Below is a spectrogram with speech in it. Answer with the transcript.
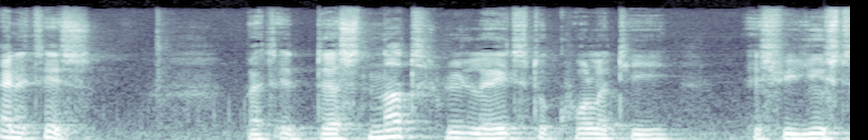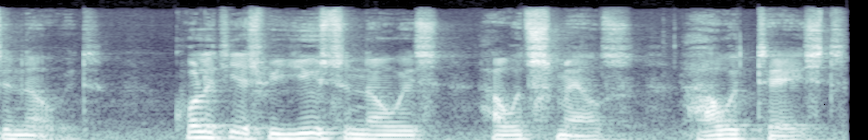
And it is. But it does not relate to quality as we used to know it. Quality as we used to know is how it smells, how it tastes,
